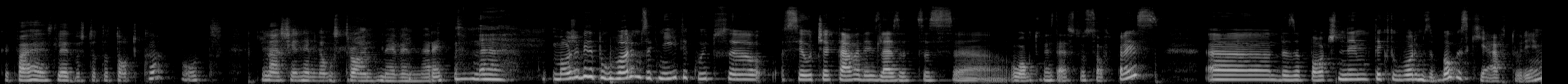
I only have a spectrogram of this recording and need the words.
Каква е следващата точка от нашия не много строен дневен ред? А, може би да поговорим за книгите, които са, се очертава да излязат с а, логото на издателство Softpress. А, да започнем, тъй като говорим за български автори,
